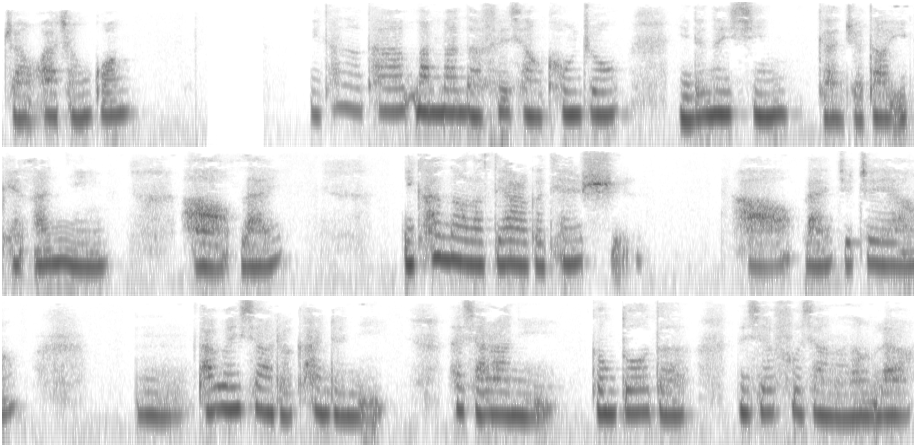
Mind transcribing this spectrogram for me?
转化成光。你看到它慢慢的飞向空中，你的内心感觉到一片安宁。好，来，你看到了第二个天使。好，来，就这样，嗯，他微笑着看着你，他想让你更多的那些负向的能量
